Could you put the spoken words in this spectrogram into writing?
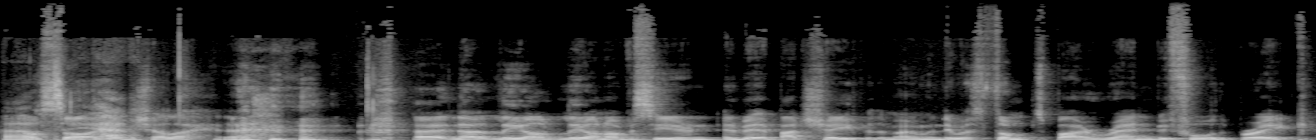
I'll start again, shall I? uh, no, Lyon. Lyon obviously are in, in a bit of bad shape at the moment. They were thumped by Rennes before the break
